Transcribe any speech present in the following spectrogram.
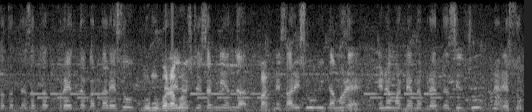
સતત ને સતત પ્રયત્ન કરતા રહેશું. રેલવે સ્ટેશનની અંદર ને સારી સુવિધા મળે એના માટે અમે પ્રયત્નશીલ છું અને રહેશું.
